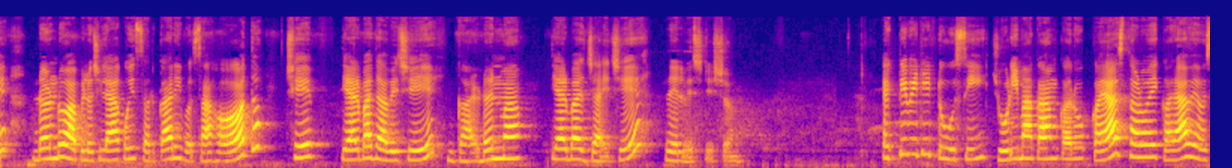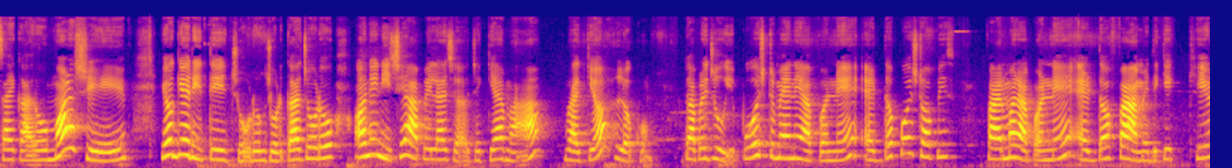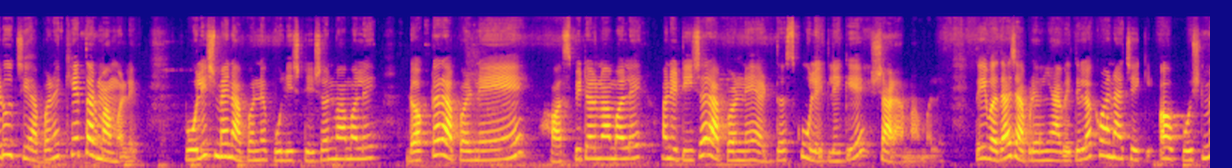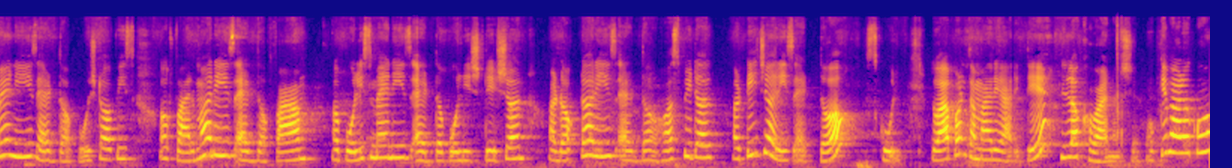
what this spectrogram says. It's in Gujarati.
દંડો આપેલો છે. એટલે આ કોઈ સરકારી વસાહત છે. ત્યારબાદ આવે છે ગાર્ડનમાં, ત્યારબાદ જાય છે railway station. Activity two C જોડીમાં કામ કરો, કયા સ્થળોએ કયા વ્યવસાયકારો મળશે? યોગ્ય રીતે જોડો, જોડકા જોડો અને નીચે આપેલા જગ્યામાં વાક્ય લખો. તો આપણે જોઈએ, પોસ્ટમેને આપણને at the post office farmer આપણને એટ ધ ફાર્મ એટલે કે ખેડૂત છે આપણને ખેતરમાં મળે. પોલીસમેન આપણને પોલીસ સ્ટેશનમાં મળે, ડૉક્ટર આપણને હોસ્પિટલમાં મળે અને ટીચર આપણને એટ ધ સ્કૂલ એટલે કે શાળામાં મળે. તો એ બધા જ આપણે અહીંયા આવે તે લખવાના છે કે a postman is at the post office a farmer is at the farm a policeman is at the police station a doctor is at the hospital a teacher is at the school તો આ પણ તમારે આ રીતે લખવાનું છે. ઓકે બાળકો?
